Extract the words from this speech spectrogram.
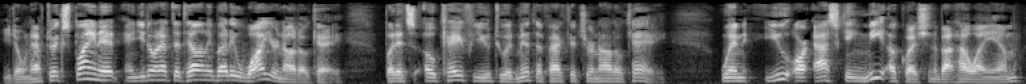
you don't have to explain it, and you don't have to tell anybody why you're not okay. But it's okay for you to admit the fact that you're not okay. When you are asking me a question about how I am,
